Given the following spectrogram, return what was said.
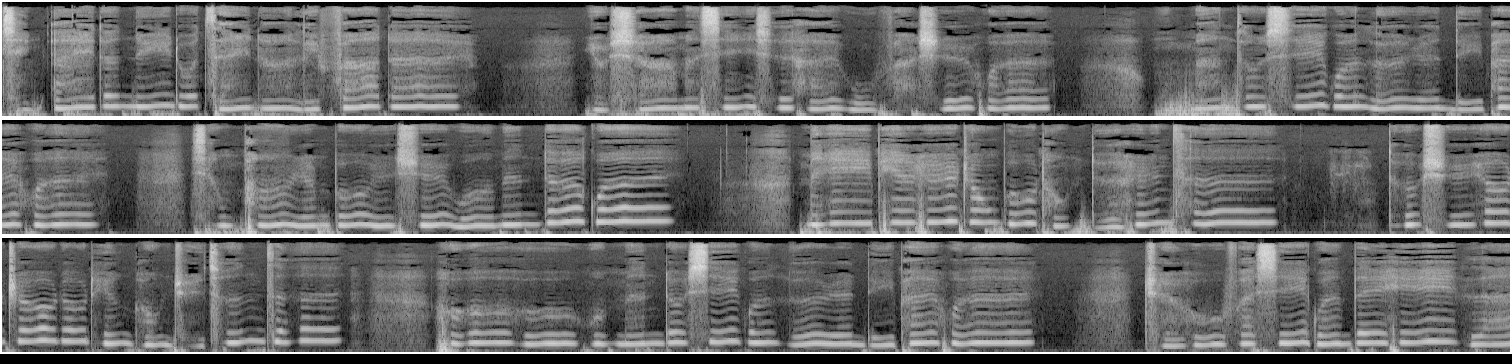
亲爱的，你躲在哪里发呆？有什么心事还无法释怀？我们都习惯了原地徘徊，像旁人不允许我们的乖。每一片与众不同的人才。都是要找到天空去存在。哦，我们都习惯了原地徘徊，却无法习惯被依赖。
